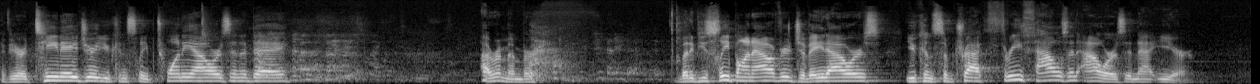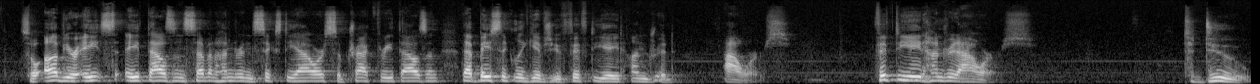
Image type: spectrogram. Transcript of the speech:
If you're a teenager, you can sleep 20 hours in a day. I remember. But if you sleep on average of eight hours, you can subtract 3,000 hours in that year. So, of your 8,760 8, hours, subtract 3,000, that basically gives you 5,800 hours. 5,800 hours to do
